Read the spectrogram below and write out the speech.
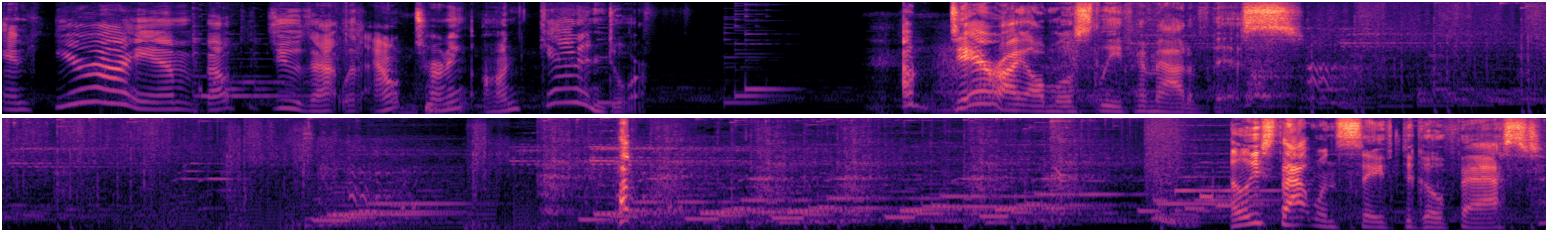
And here I am about to do that without turning on Ganondorf. How dare I almost leave him out of this? Hup. At least that one's safe to go fast.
